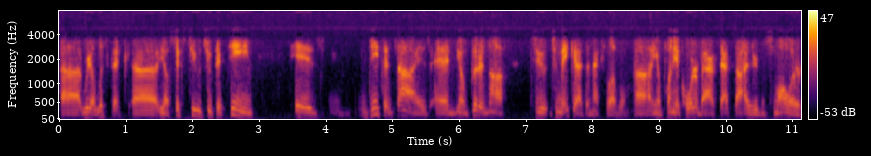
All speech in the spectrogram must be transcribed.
uh, realistic. Uh, you know, 6'2", 215 is decent size and, you know, good enough to, to make it at the next level. Uh, you know, plenty of quarterbacks that size or even smaller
